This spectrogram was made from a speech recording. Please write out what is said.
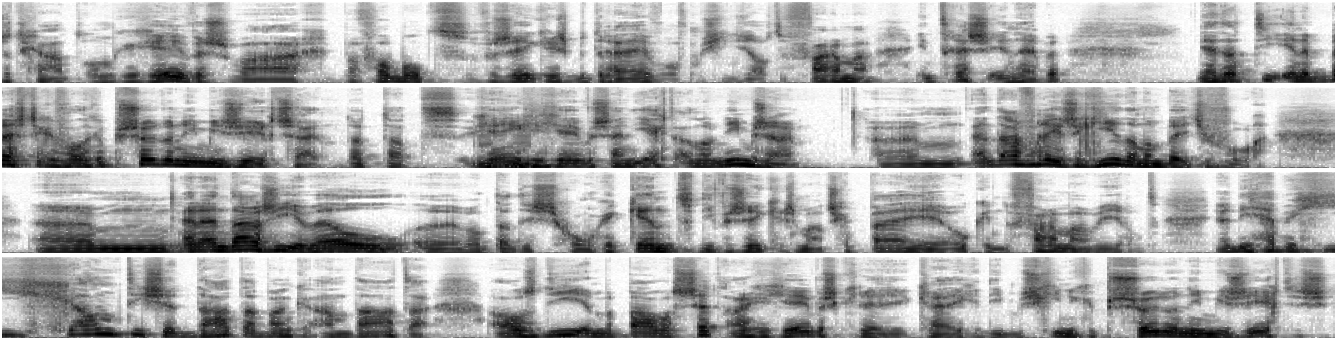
als het gaat om gegevens waar bijvoorbeeld verzekeringsbedrijven of misschien zelfs de pharma interesse in hebben, ja, dat die in het beste geval gepseudonymiseerd zijn. Dat dat geen mhm. gegevens zijn die echt anoniem zijn. Um, en daar vrees ik hier dan een beetje voor. Um, en, en daar zie je wel, uh, want dat is gewoon gekend, die verzekeringsmaatschappijen, ook in de farmawereld, ja, die hebben gigantische databanken aan data. Als die een bepaalde set aan gegevens krijgen, die misschien gepseudonymiseerd is,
